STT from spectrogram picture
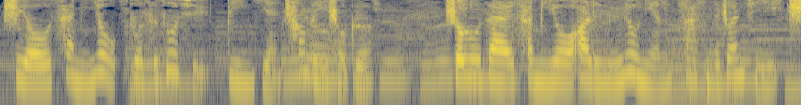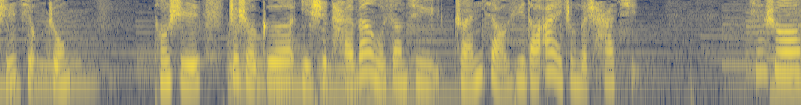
是由蔡明佑作词作曲并演唱的一首歌，收录在蔡明佑2006年发行的专辑《十九》中。同时，这首歌也是台湾偶像剧《转角遇到爱》中的插曲。听说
